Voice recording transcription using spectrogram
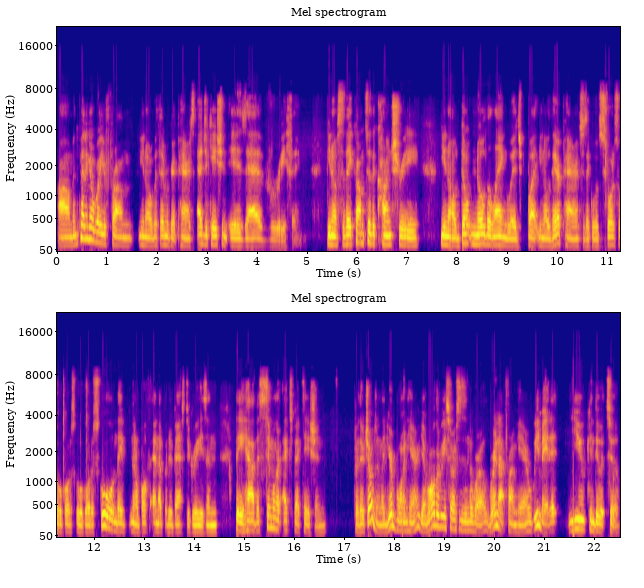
Um, and depending on where you're from, you know, with immigrant parents, education is everything you know so they come to the country you know don't know the language but you know their parents is like well just go to school go to school go to school and they you know both end up with advanced degrees and they have a similar expectation for their children. Like you're born here you have all the resources in the world we're not from here we made it you can do it too.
